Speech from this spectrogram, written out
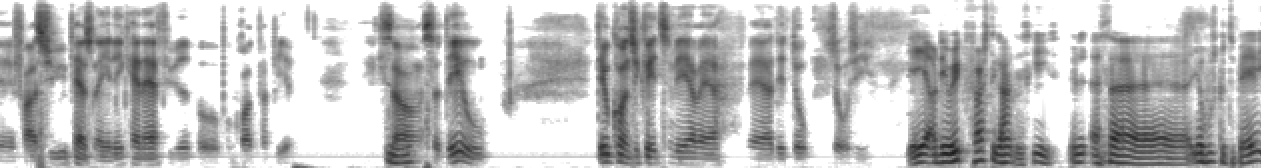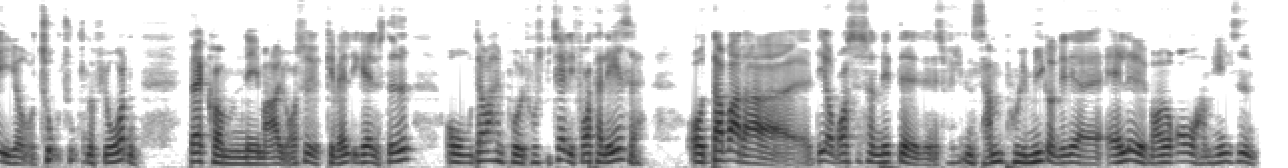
øh, fra sygepersonale, ikke? han er fyret på, på gråt papir. Så, mm. så det er jo det er jo konsekvensen ved at være, være lidt dum, så at sige. Ja, og det er jo ikke første gang, det er sket. Altså, jeg husker tilbage i år 2014, der kom Neymar jo også gevaldigt galt sted, og der var han på et hospital i Fortaleza, og der var der, det var også sådan lidt, øh, selvfølgelig den samme polemik om det der, alle var jo over ham hele tiden.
